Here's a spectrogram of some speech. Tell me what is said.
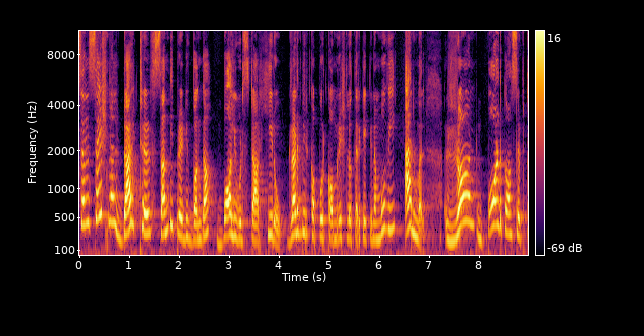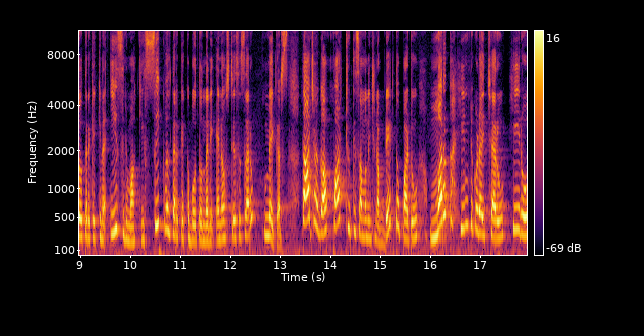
Sensational director Sandeep Reddy Vanga Bollywood star hero Ranbir Kapoor కాంబినేషన్లో తెరకెక్కిన మూవీ యానిమల్ రాన్ బోల్డ్ కాన్సెప్ట్తో తెరకెక్కిన ఈ సినిమాకి సీక్వెల్ తెరకెక్కబోతోందని అనౌన్స్ చేసేశారు మేకర్స్ తాజాగా పార్ట్ టూ కి సంబంధించిన అప్డేట్తో పాటు మరొక హింట్ కూడా ఇచ్చారు హీరో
